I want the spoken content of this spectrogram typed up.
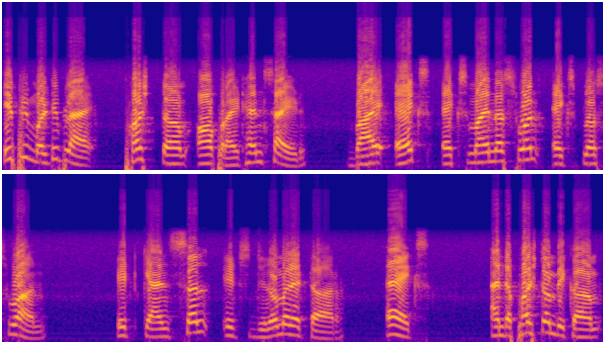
if we multiply first term of right hand side by x x minus 1 x plus 1 it cancel its denominator x and the first term become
